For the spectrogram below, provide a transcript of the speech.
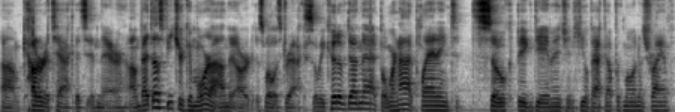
um, counterattack that's in there. Um, that does feature Gamora on the art as well as Drax, so we could have done that, but we're not planning to soak big damage and heal back up with Moment of Triumph.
